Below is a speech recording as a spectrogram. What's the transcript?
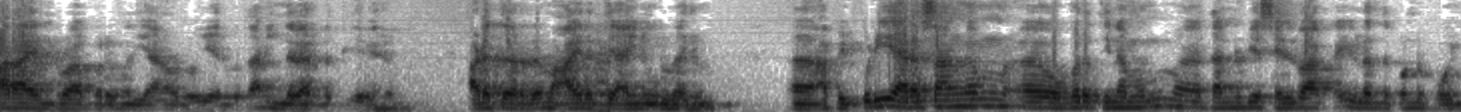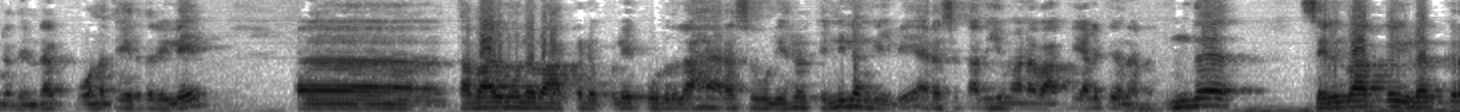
ஆறாயிரம் ரூபாய் பெறுமதியான ஒரு உயர்வு தான் இந்த வருடத்திலே வரும். அடுத்த வருடம் ஆயிரத்தி ஐநூறு வரும். அப்ப இப்படி அரசாங்கம் ஒவ்வொரு தினமும் தன்னுடைய செல்வாக்கை இழந்து கொண்டு போகின்றது. என்றால் போன தேர்தலிலே தபால் மூல வாக்கெடுப்பிலே கூடுதலாக அரசு ஊழியர்கள் தென்னிலங்கையிலே அரசுக்கு அதிகமான வாக்கை அளித்திருந்தார்கள் இந்த செல்வாக்கை இழக்கிற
